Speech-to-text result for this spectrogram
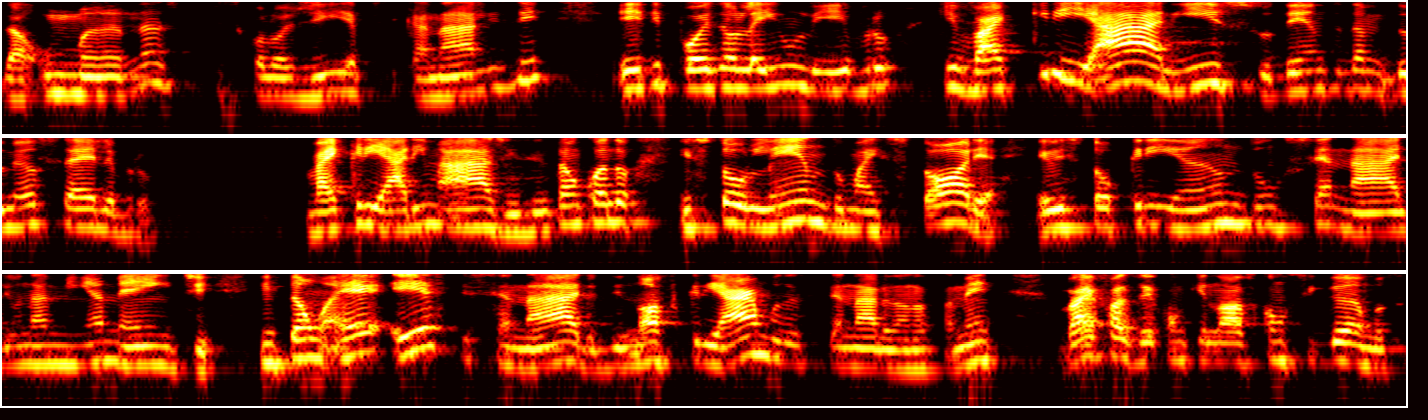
da, humanas, psicologia, psicanálise, e depois eu leio um livro que vai criar isso dentro da, do meu cérebro vai criar imagens. Então, quando estou lendo uma história, eu estou criando um cenário na minha mente. Então, é este cenário, de nós criarmos esse cenário na nossa mente, vai fazer com que nós consigamos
